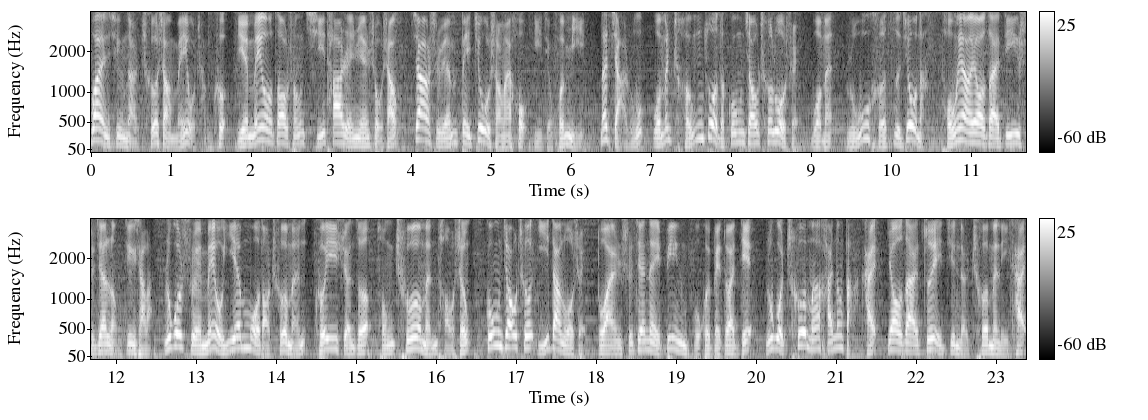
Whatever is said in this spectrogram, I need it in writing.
万幸呢，车上没有乘客，也没有造成其他人员受伤。驾驶员被救上来后已经昏迷。那假如我们乘坐的公交车落水，我们如何自救呢？同样要在第一时间冷静下来。如果水没有淹没到车门，可以选择从车门逃生。公交车一旦落水，短时间内并不会被断电。如果车门还能打开，要在最近的车门离开。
